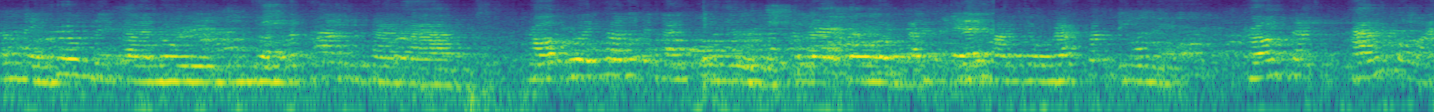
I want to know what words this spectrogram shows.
ตำแหน่งผู้อำนวยการโรงเรียนชุมชนวัดท่าอินทารามพร้อมด้วยข้าราชการครูบุคลากรและความจงรักภักดี พร้อมทั้งถวาย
